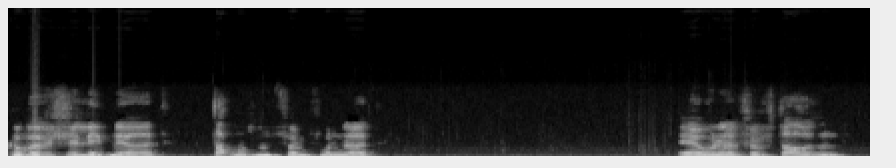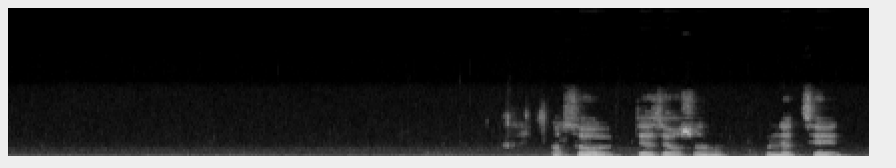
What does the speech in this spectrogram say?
Guck mal, wie viel Leben der hat. 1500. Äh, 105.000. Gott. Ach so, der ist ja auch schon 110.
